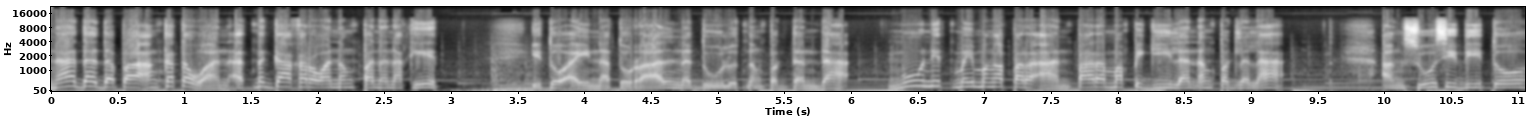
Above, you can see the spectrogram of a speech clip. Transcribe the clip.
nadadapa ang katawan at nagkakaroon ng pananakit. Ito ay natural na dulot ng pagtanda, ngunit may mga paraan para mapigilan ang paglala. Ang susi dito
